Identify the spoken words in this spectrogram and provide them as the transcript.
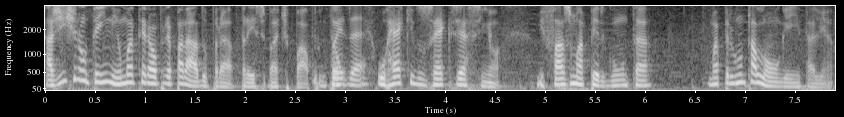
A gente não tem nenhum material preparado para esse bate-papo. Então, pois é. o hack dos hacks é assim, ó. Me faz uma pergunta. Uma pergunta longa em italiano.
